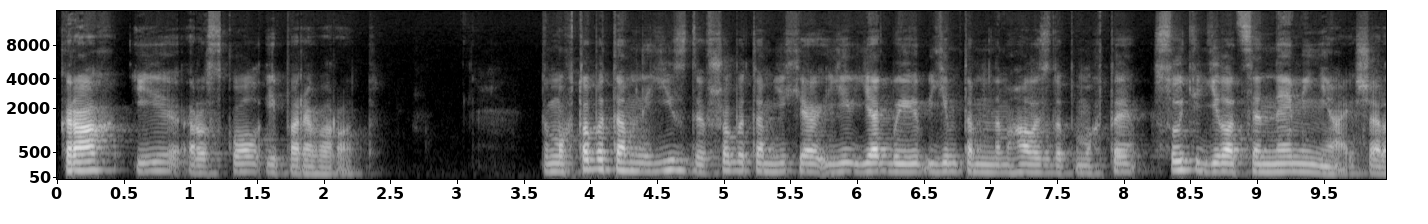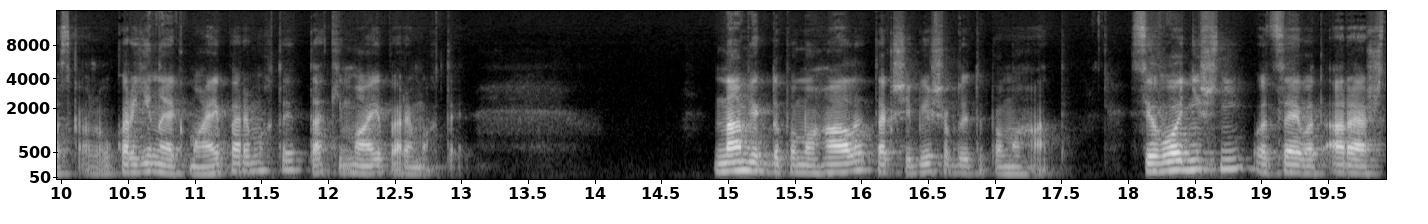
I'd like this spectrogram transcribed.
крах і розкол і переворот. Тому хто би там не їздив, що би там їх, як би їм там не намагались допомогти, суті діла це не міняє. Ще раз кажу, Україна як має перемогти, так і має перемогти. Нам як допомагали, так ще більше будуть допомагати. Сьогоднішній оцей от арешт,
